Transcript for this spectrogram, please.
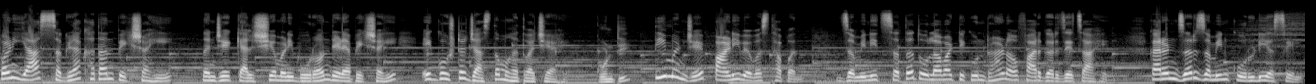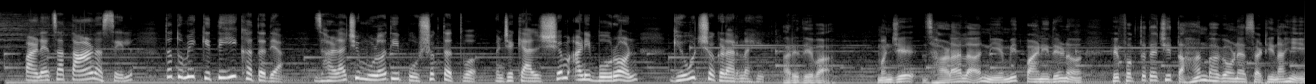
पण या सगळ्या खतांपेक्षाही म्हणजे कॅल्शियम आणि बोरॉन देण्यापेक्षाही एक गोष्ट जास्त महत्वाची आहे. कोणती? ती म्हणजे पाणी व्यवस्थापन. जमिनीत सतत ओलावा टिकून राहणं फार गरजेचं आहे. कारण जर जमीन कोरडी असेल पाण्याचा ताण असेल तर तुम्ही कितीही खतं द्या झाडाची मुळं ती पोषक तत्व म्हणजे कॅल्शियम आणि बोरॉन घेऊच शकणार नाहीत. अरे देवा! म्हणजे झाडाला नियमित पाणी देणं हे फक्त त्याची तहान भागवण्यासाठी नाही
